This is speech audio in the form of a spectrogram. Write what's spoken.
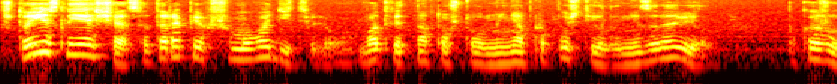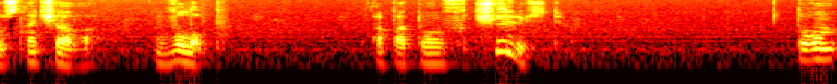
что если я сейчас оторопевшему водителю в ответ на то, что он меня пропустил и не задавил, покажу сначала в лоб, а потом в челюсть, то он,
